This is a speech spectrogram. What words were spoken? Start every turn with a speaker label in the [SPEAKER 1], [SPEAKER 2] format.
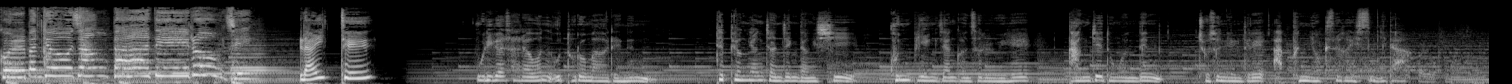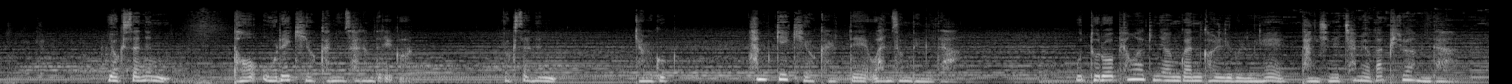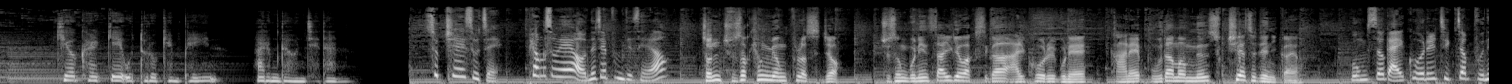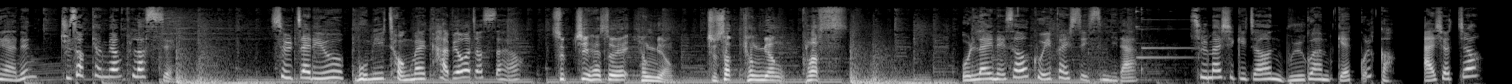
[SPEAKER 1] 골반 교정 바디로직
[SPEAKER 2] 라이트
[SPEAKER 3] 우리가 살아온 우토로 마을에는 태평양 전쟁 당시 군 비행장 건설을 위해 강제 동원된 조선인들의 아픈 역사가 있습니다. 역사는 더 오래 기억하는 사람들의 것. 역사는 결국 함께 기억할 때 완성됩니다. 우토로 평화기념관 건립을 위해 당신의 참여가 필요합니다. 기억할게 우토로 캠페인 아름다운 재단
[SPEAKER 2] 숙취 해소제 평소에 어느 제품 드세요?
[SPEAKER 4] 전 주석혁명 플러스죠. 주성분인 쌀겨 왁스가 알코올을 분해 간에 부담 없는 숙취 해소제니까요.
[SPEAKER 2] 몸속 알코올을 직접 분해하는 주석혁명 플러스 술자리 후 몸이 정말 가벼워졌어요
[SPEAKER 4] 숙취 해소의 혁명. 주석혁명 플러스.
[SPEAKER 2] 온라인에서 구입할 수 있습니다 술 마시기 전 물과 함께 꿀꺽 아셨죠?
